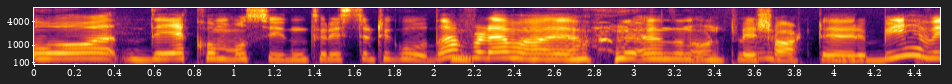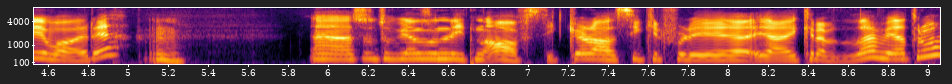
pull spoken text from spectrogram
Og det kom oss sydenturister til gode, for det var jo en sånn ordentlig charterby vi var i. Mm. Eh, Så tok vi en sånn liten avstikker, da, sikkert fordi jeg krevde det, vil jeg tro,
